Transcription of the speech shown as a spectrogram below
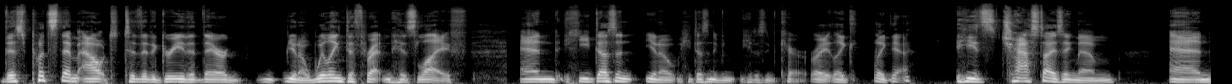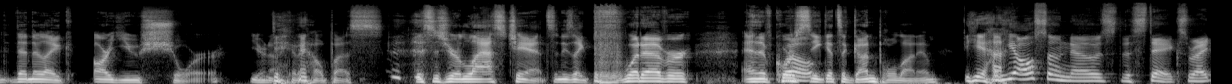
this puts them out to the degree that they're you know willing to threaten his life and he doesn't you know he doesn't even he doesn't even care right like like yeah. he's chastising them and then they're like are you sure you're not going to help us this is your last chance and he's like whatever and of course Well- he gets a gun pulled on him Yeah. But he also knows the stakes, right?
